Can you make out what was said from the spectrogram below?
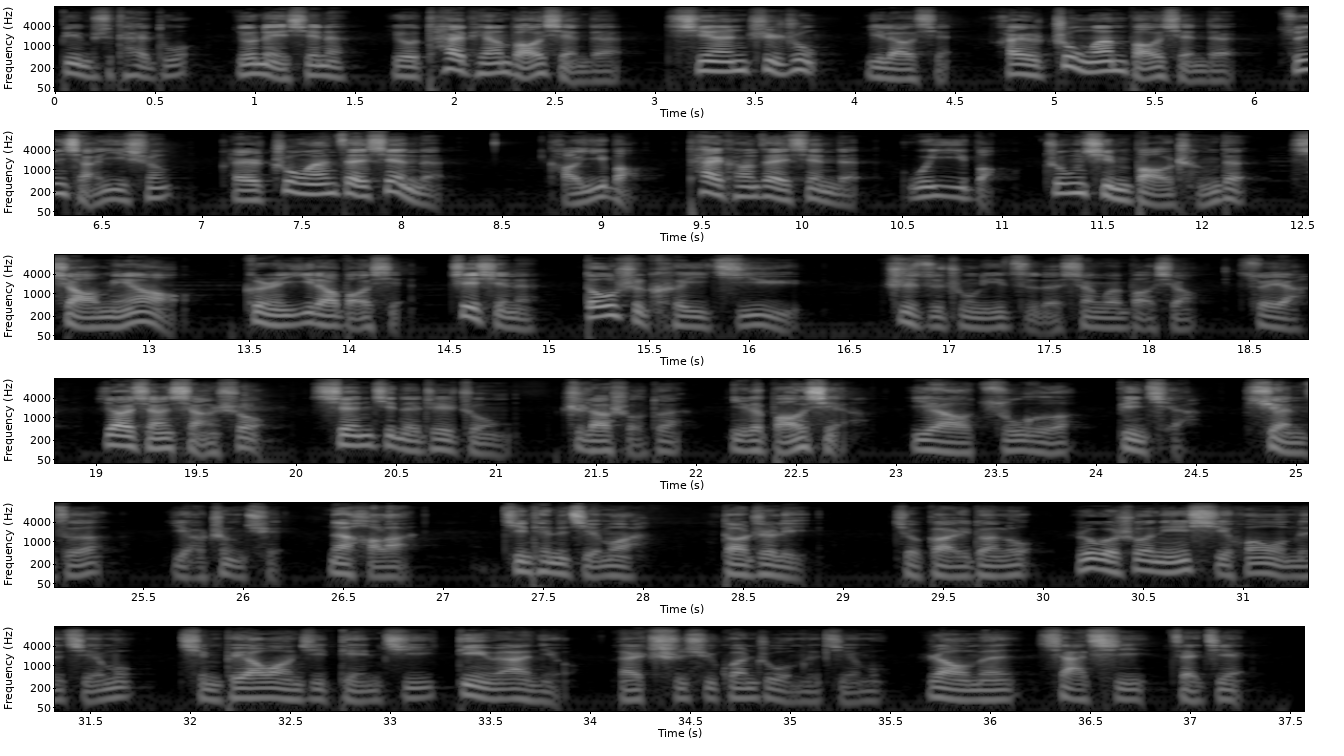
并不是太多。有哪些呢？有太平洋保险的新安智重医疗险，还有众安保险的尊享一生，还有众安在线的好医保、泰康在线的微医保、中信保诚的小棉袄个人医疗保险，这些呢都是可以给予质子重离子的相关报销。所以啊，要想享受先进的这种治疗手段，你的保险也要足额，并且啊选择也要正确。那好了，今天的节目啊，到这里就告一段落。如果说您喜欢我们的节目，请不要忘记点击订阅按钮来持续关注我们的节目。让我们下期再见。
